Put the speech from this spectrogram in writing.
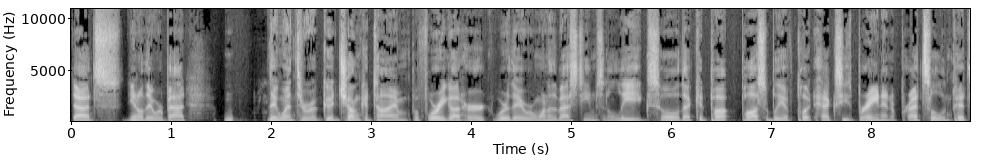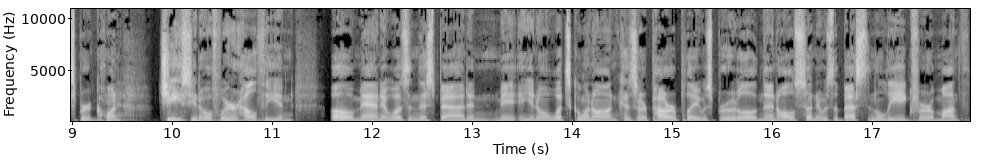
that's you know they were bad. They went through a good chunk of time before he got hurt, where they were one of the best teams in the league. So that could po- possibly have put Hexy's brain in a pretzel in Pittsburgh, going, "Geez, you know, if we were healthy and." Oh man, it wasn't this bad, and you know what's going on because our power play was brutal, and then all of a sudden it was the best in the league for a month.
